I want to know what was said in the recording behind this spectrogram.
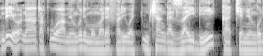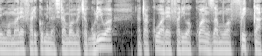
Ndiyo, na atakuwa miongoni mwa marefari wa mchanga zaidi kati ya miongoni mwa marefari kumi na sita ambao wamechaguliwa, na atakuwa refari wa kwanza mwafrika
